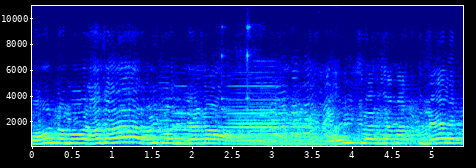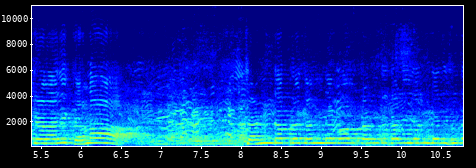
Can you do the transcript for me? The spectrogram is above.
నమో నమో రాజా రవికోటి దేశ ಐಶ್ವರ್ಯ ಮತ್ತು ಮೇಲೆ ಕೆಳೈ ಕರ್ಣ ಚಂಡ ಪ್ರಚಂಡಗಳು ಕಂಡು ಕಲಿ ಎಂದೆನಿಸಿದ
